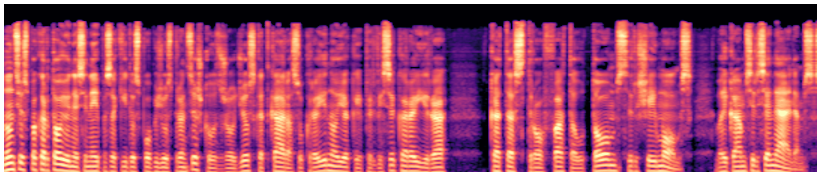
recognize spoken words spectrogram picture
Nuncijus pakartojo neseniai pasakytus popiežiaus pranciškaus žodžius, kad karas Ukrainoje, kaip ir visi karai, yra katastrofa tautoms ir šeimoms, vaikams ir seneliams,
